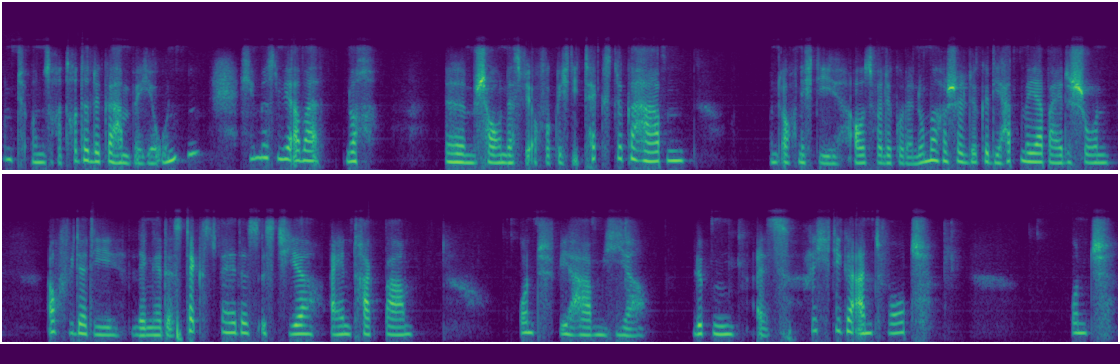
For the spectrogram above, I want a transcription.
Und unsere dritte Lücke haben wir hier unten. Hier müssen wir aber noch ähm, schauen, dass wir auch wirklich die Textlücke haben und auch nicht die Auswahllücke oder numerische Lücke. Die hatten wir ja beide schon. Auch wieder die Länge des Textfeldes ist hier eintragbar. Und wir haben hier Lücken als richtige Antwort. Und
